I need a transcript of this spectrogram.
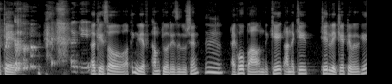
okay okay okay so I think we have come to a resolution hmm I hope அந்த கே அந்த கே கேள்வியை கேட்டவருக்கு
